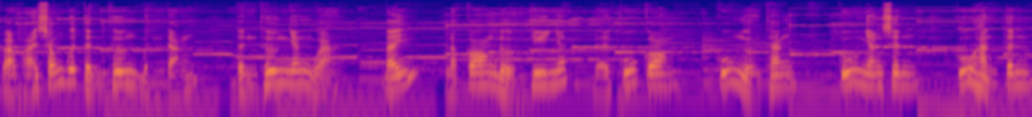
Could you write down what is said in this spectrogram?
và phải sống với tình thương bình đẳng, tình thương nhân quả. Đấy là con đường duy nhất để cứu con, cứu người thân, cứu nhân sinh, cứu hành tinh,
